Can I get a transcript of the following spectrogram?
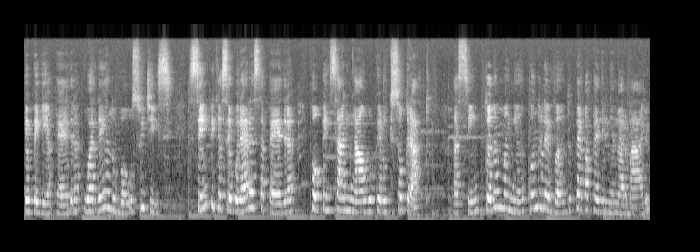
Eu peguei a pedra, guardei-a no bolso e disse: Sempre que eu segurar esta pedra, vou pensar em algo pelo que sou grato. Assim, toda manhã, quando levanto, pego a pedrinha no armário,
